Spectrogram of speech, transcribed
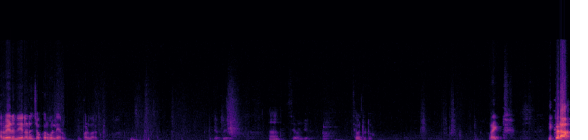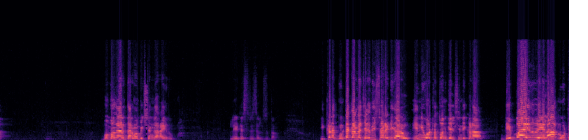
అరవై ఎనిమిది ఏళ్ళ నుంచి ఒక్కరు కూడా లేరు ఇప్పటి వరకు. సెవెంటీ టూ. రైట్ ఇక్కడ బొమ్మగాని ధర్మభిక్షం గారు అయ్యారు. లేటెస్ట్ రిజల్ట్ చూద్దాం. ఇక్కడ గుంటకండ జగదీశ్వర్ రెడ్డి గారు ఎన్ని ఓట్లతో గెలిచిండు ఇక్కడ? డెబ్బై ఐదు వేల నూట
